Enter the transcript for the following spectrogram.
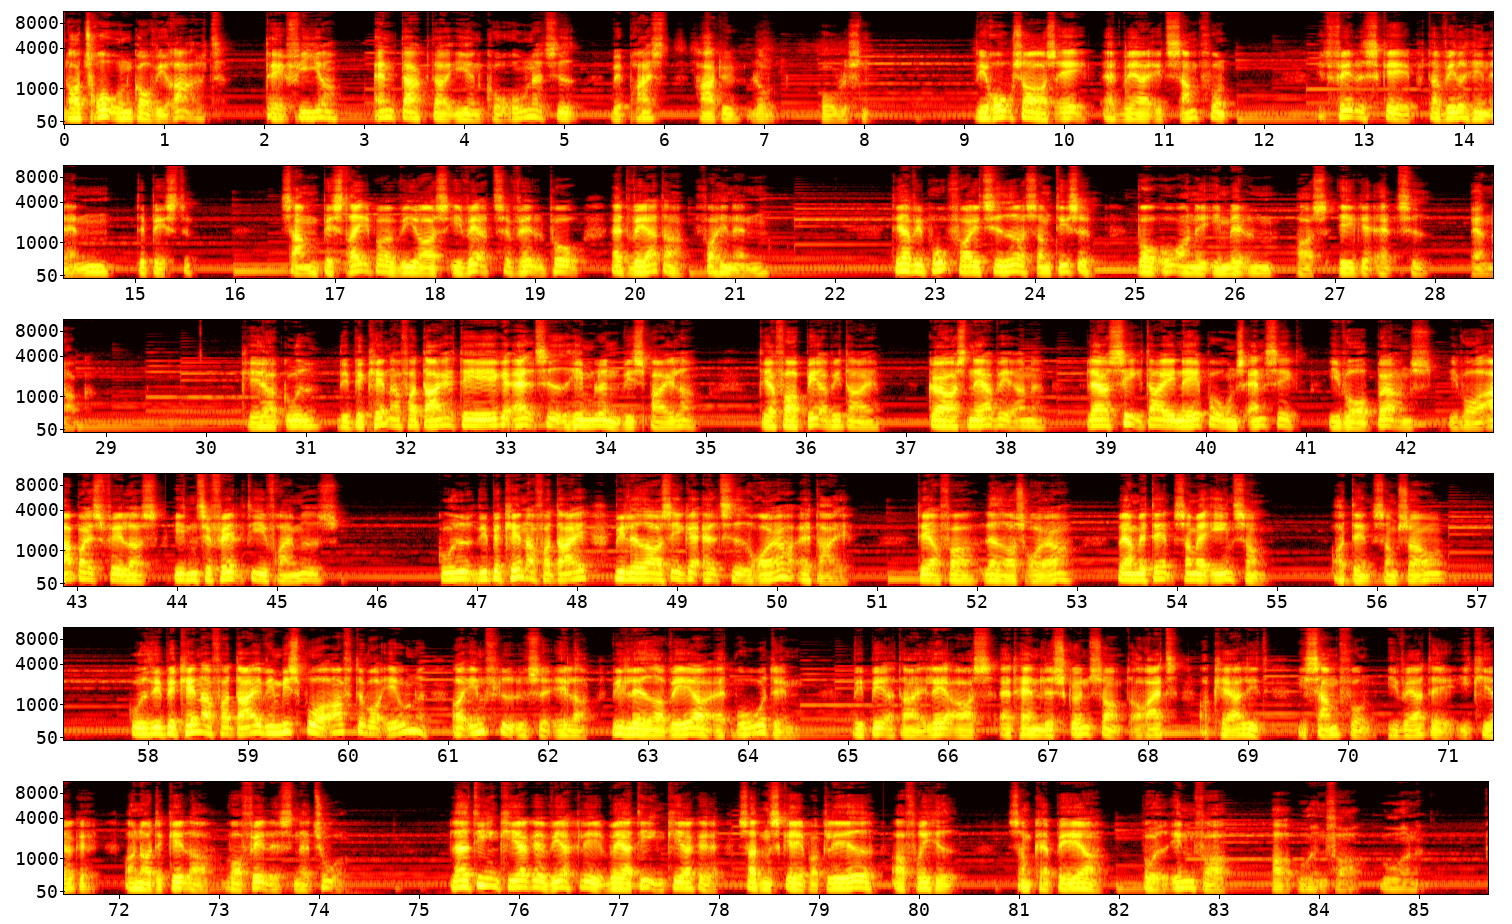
Når troen går viralt, dag 4, andagter i en coronatid ved præst Hardy Lund Olesen. Vi roser os af at være et samfund, et fællesskab, der vil hinanden det bedste. Sammen bestræber vi os i hvert tilfælde på at være der for hinanden. Det har vi brug for i tider som disse, hvor ordene imellem os ikke altid er nok. Kære Gud, vi bekender for dig, det er ikke altid himlen, vi spejler. Derfor beder vi dig, gør os nærværende, lad os se dig i naboens ansigt, i vores børns, i vores arbejdsfællers, i den tilfældige fremmedes. Gud, vi bekender for dig, vi lader os ikke altid røre af dig. Derfor lad os røre, vær med den, som er ensom, og den, som sørger. Gud, vi bekender for dig, vi misbruger ofte vor evne og indflydelse, eller vi lader være at bruge dem. Vi beder dig, lær os at handle skønsomt og ret og kærligt i samfund, i hverdag, i kirke, og når det gælder vor fælles natur. Lad din kirke virkelig være din kirke, så den skaber glæde og frihed, som kan bære både indenfor og udenfor murene.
